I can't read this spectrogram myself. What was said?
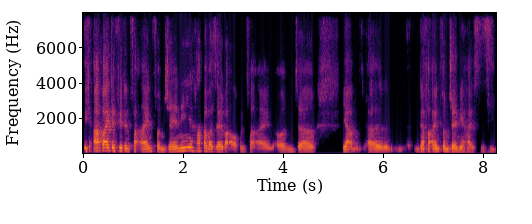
ich arbeite für den Verein von Jenny, habe aber selber auch einen Verein und äh, ja, äh, der Verein von Jenny heißt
